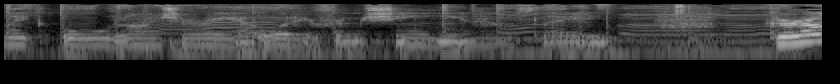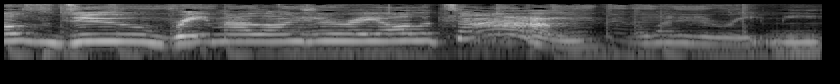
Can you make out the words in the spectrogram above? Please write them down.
like old lingerie I ordered from Shein and I was like, girls do rate my lingerie all the time. Nobody to rate me.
